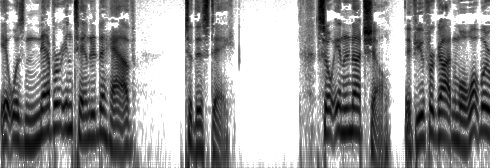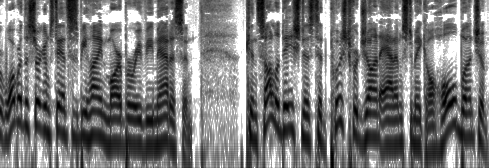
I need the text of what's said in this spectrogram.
it was never intended to have to this day. So, in a nutshell, if you've forgotten, well, what were, what were the circumstances behind Marbury v. Madison? Consolidationists had pushed for John Adams to make a whole bunch of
